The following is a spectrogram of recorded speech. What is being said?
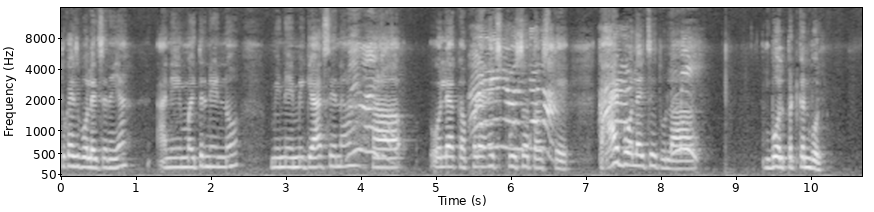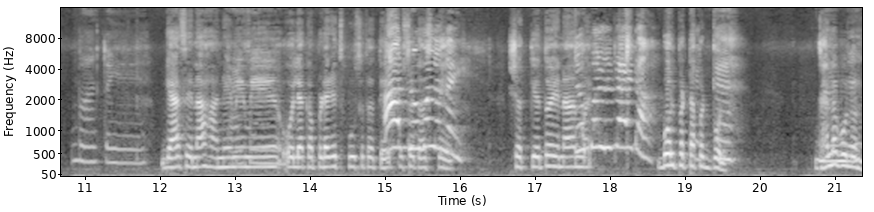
तू काहीच बोलायचं नाही या आणि मैत्रिणींनो मी नेहमी गॅस आहे ना हा ओल्या कपड्यानेच पुसत असते. काय बोलायचंय तुला? बोल पटकन बोल. गॅस आहे ना हा नेहमी मी ओल्या कपड्यानेच पुसत होते पुसत असते. शक्यतो आहे ना म- बोल पटापट बोल. झालं बोलून?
